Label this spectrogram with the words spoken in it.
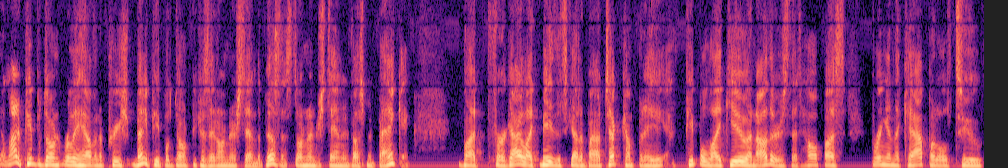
a lot of people don't really have an appreciation. Many people don't because they don't understand the business, don't understand investment banking. But for a guy like me that's got a biotech company, people like you and others that help us bring in the capital to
